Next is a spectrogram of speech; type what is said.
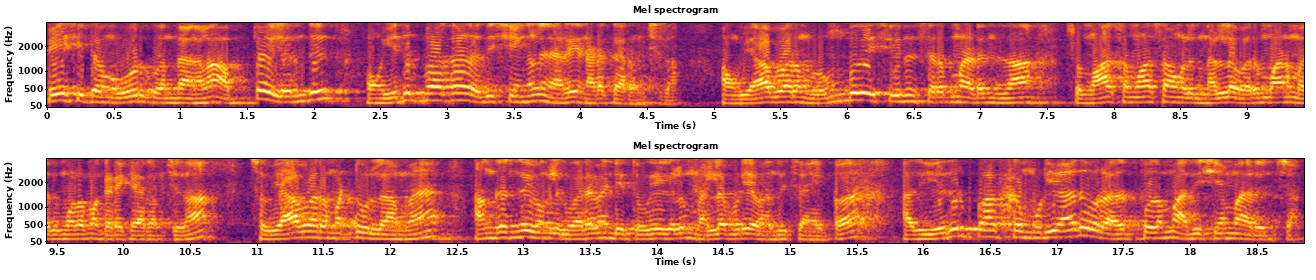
பேசிட்டு அவங்க ஊருக்கு வந்தாங்களாம். அப்பையிலேருந்து அவங்க எதிர்பார்க்காத அதிசயங்கள் நிறைய நடக்க ஆரம்பிச்சுதான். அவங்க வியாபாரம் ரொம்பவே சீரும் சிறப்பாக நடந்துதான். ஸோ மாதம் மாதம் அவங்களுக்கு நல்ல வருமானம் அது மூலமாக கிடைக்க ஆரம்பிச்சுதான். ஸோ வியாபாரம் மட்டும் இல்லாமல் அங்கங்கே இவங்களுக்கு வர வேண்டிய தொகைகளும் நல்லபடியாக வந்துச்சான் இப்போ அது எதிர்பார்க்க முடியாத ஒரு அற்புதமாக அதிசயமாக இருந்துச்சான்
